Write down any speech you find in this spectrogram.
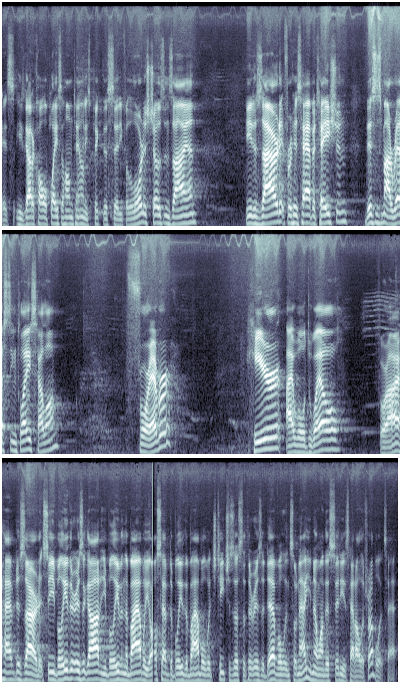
It's, he's got to call a place a hometown. He's picked this city. For the Lord has chosen Zion. He desired it for his habitation. This is my resting place. How long? Forever. Here I will dwell, for I have desired it. So you believe there is a God and you believe in the Bible. You also have to believe the Bible, which teaches us that there is a devil. And so now you know why this city has had all the trouble it's had.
